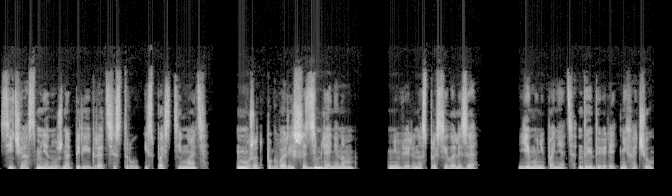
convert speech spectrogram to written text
Сейчас мне нужно переиграть сестру и спасти мать. «Может, поговоришь с землянином?» — неуверенно спросила Лизе. Ему не понять, да и доверять не хочу.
